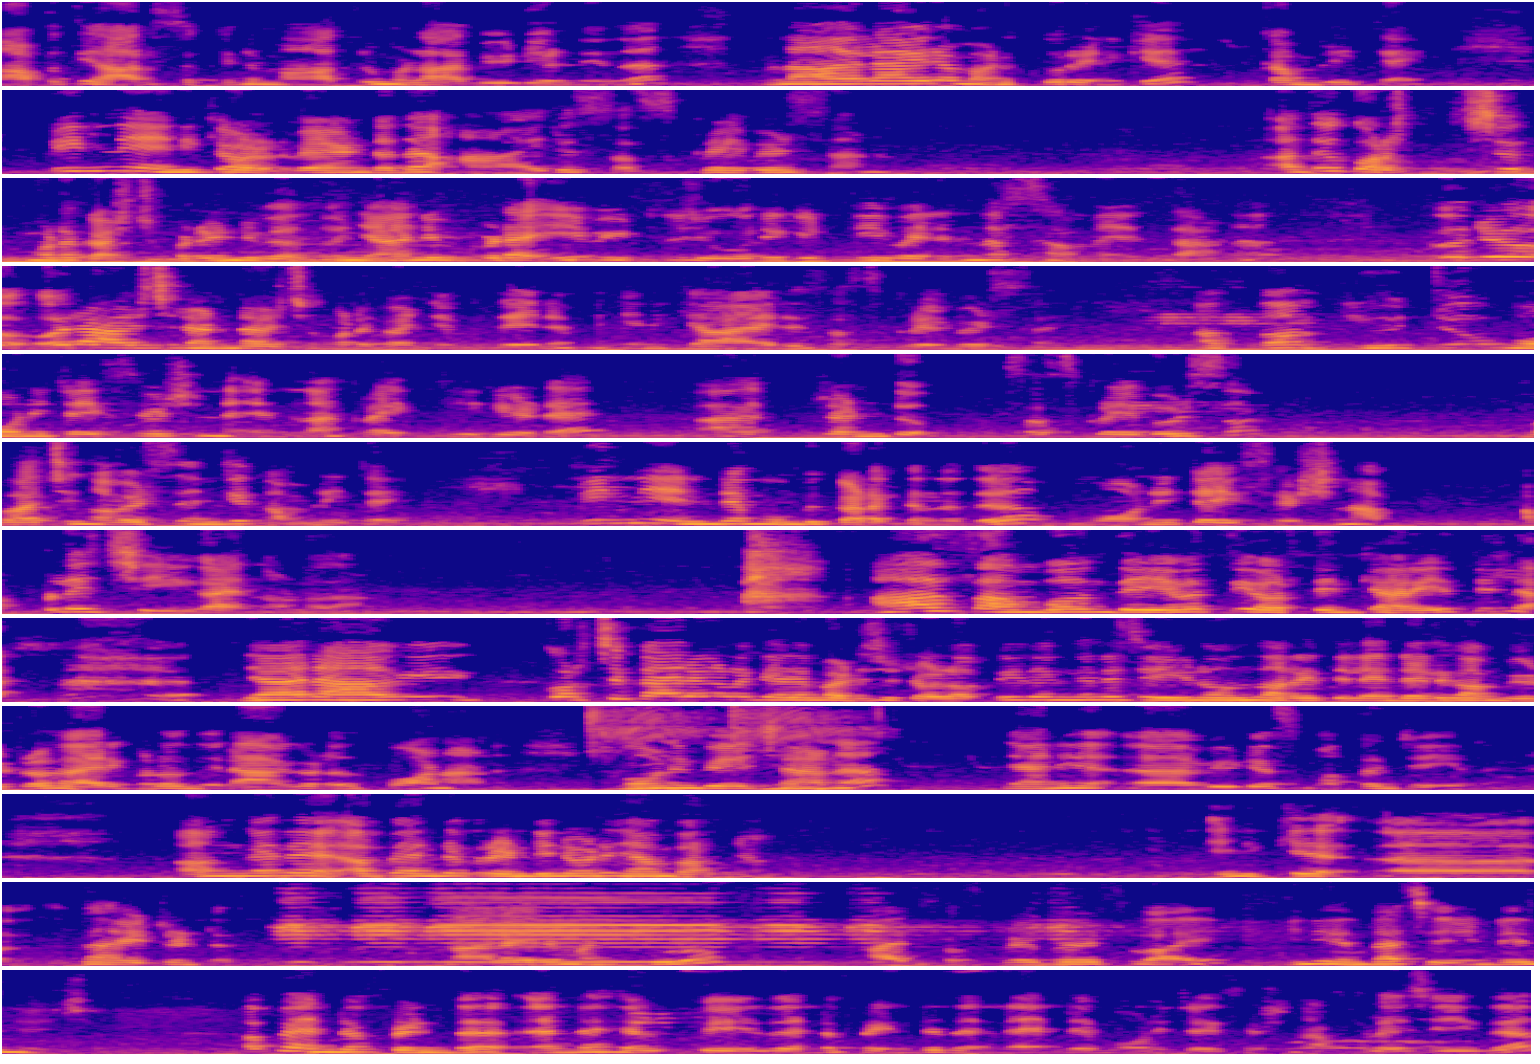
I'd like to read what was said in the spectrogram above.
നാൽപ്പത്തി ആറ് സെക്കൻഡ് മാത്രമുള്ള ആ വീഡിയോയിൽ നിന്ന് നാലായിരം മണിക്കൂർ എനിക്ക് കംപ്ലീറ്റ് ആയി. പിന്നെ എനിക്ക് വേണ്ടത് ആയിരം സബ്സ്ക്രൈബേഴ്സ് ആണ്. അത് കുറച്ച് കൂടെ കഷ്ടപ്പെടേണ്ടി വന്നു. ഞാൻ ഇവിടെ ഈ വീട്ടിൽ ജോലി കിട്ടി വരുന്ന സമയത്താണ് ഒരു ഒരാഴ്ച രണ്ടാഴ്ച കൂടെ കഴിഞ്ഞപ്പോഴത്തേനും എനിക്ക് ആയിരം സബ്സ്ക്രൈബേഴ്സ് ആയി. അപ്പം യൂട്യൂബ് മോണിറ്റൈസേഷൻ എന്ന ക്രൈറ്റീരിയയുടെ രണ്ടും സബ്സ്ക്രൈബേഴ്സും വാച്ചിങ് അവേഴ്സും എനിക്ക് കംപ്ലീറ്റ് ആയി പിന്നെ എന്റെ മുമ്പിൽ കിടക്കുന്നത് മോണിറ്റൈസേഷൻ അപ്ലൈ ചെയ്യുക എന്നുള്ളതാണ്. ആ സംഭവം ദൈവത്തെ ഓർത്ത് എനിക്ക് അറിയത്തില്ല ഞാൻ ആകെ കുറച്ച് കാര്യങ്ങളൊക്കെ അതിനെ പഠിച്ചിട്ടുള്ളൂ. അപ്പൊ ഇതെങ്ങനെ ചെയ്യണമെന്നും അറിയത്തില്ല. എന്റെ കയ്യിൽ കമ്പ്യൂട്ടറോ കാര്യങ്ങളോ ഒന്നുമില്ല ആകെ ഉള്ളത് ഫോണാണ്. ഫോൺ ഉപയോഗിച്ചാണ് ഞാൻ വീഡിയോസ് മൊത്തം ചെയ്യുന്നത്. അങ്ങനെ അപ്പൊ എന്റെ ഫ്രണ്ടിനോട് ഞാൻ പറഞ്ഞു എനിക്ക് ഇതായിട്ടുണ്ട്. നാലായിരം മണിക്കൂറും ആയിരം സബ്സ്ക്രൈബേഴ്സും ആയി. ഇനി എന്താ ചെയ്യേണ്ടതെന്ന് ചോദിച്ചു. അപ്പൊ എന്റെ ഫ്രണ്ട് എന്നെ ഹെൽപ്പ് ചെയ്ത് എന്റെ ഫ്രണ്ട് തന്നെ എന്റെ മോണിറ്റൈസേഷൻ അപ്ലൈ ചെയ്ത്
